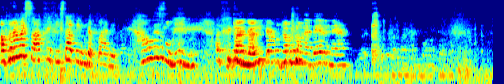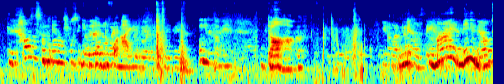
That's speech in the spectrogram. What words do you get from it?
I'll put on my socks if you stop being that flabby. How is Lynn? A freaking Guys, are you careful jumping on that bed in there? How is this animal supposed to get done before I do? Dog. My Minnie Mouse?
